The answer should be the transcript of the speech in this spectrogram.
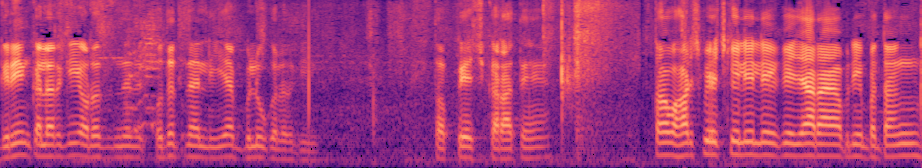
ग्रीन कलर की और उदित ने उदित ने ली है ब्लू कलर की। तो पेज कराते हैं। तो अब हर्ष पेज के लिए लेके जा रहा है अपनी पतंग।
